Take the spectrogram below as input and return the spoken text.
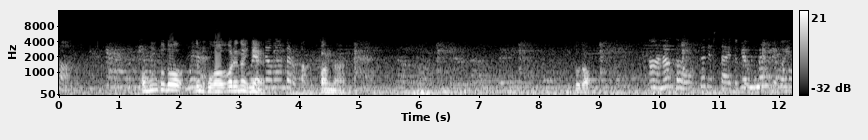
あ本当だでもここ上がれないねわかんない。当だ。あなんかおしゃれしたい時はここ来ればいいの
